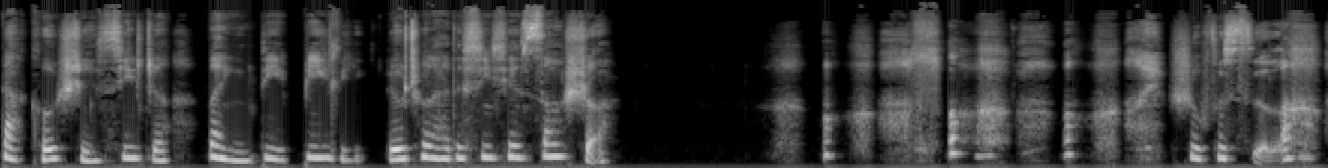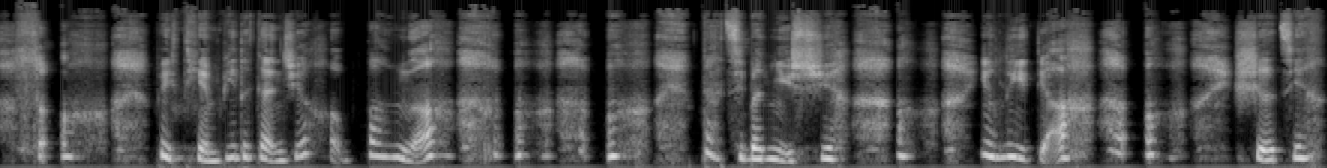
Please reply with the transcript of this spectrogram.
大口吮吸着万影帝逼里流出来的新鲜骚水儿，舒服死了！被舔逼的感觉好棒啊！大鸡巴女婿，用力点儿，舌尖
